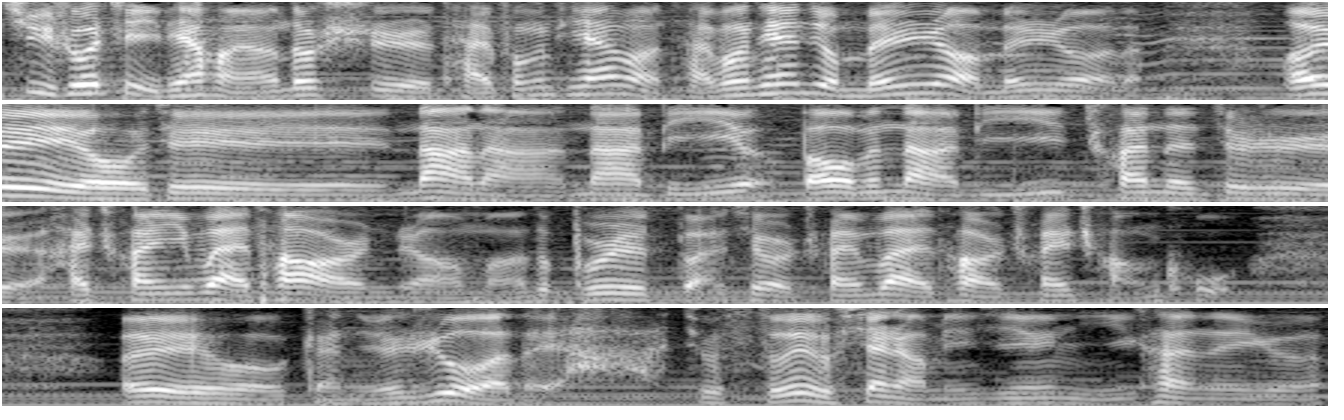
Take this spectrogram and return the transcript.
据说这几天好像都是台风天嘛，台风天就闷热闷热的。哎呦，这娜娜娜比把我们娜比穿的，就是还穿一外套，你知道吗？都不是短袖，穿一外套，穿一长裤。哎呦，感觉热的呀！就所有现场明星，你一看那个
